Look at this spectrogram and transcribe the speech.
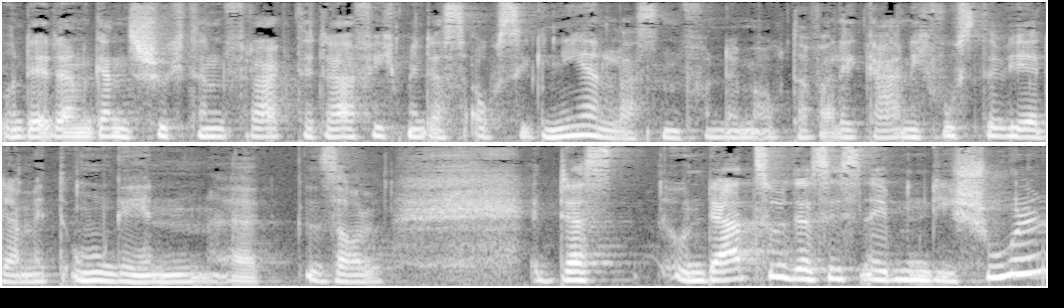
Und er dann ganz schüchtern fragte, darf ich mir das auch signieren lassen von dem Autor, weil ich gar nicht wusste, wie er damit umgehen äh, soll. Das, und dazu, das ist eben die Schulen,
